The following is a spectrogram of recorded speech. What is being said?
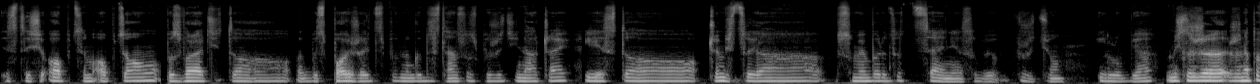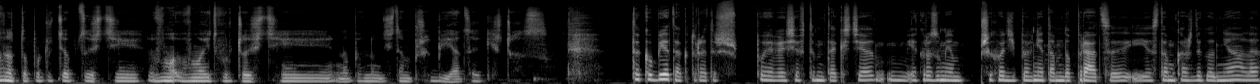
jesteś obcym, obcą, pozwala ci to jakby spojrzeć z pewnego dystansu, spojrzeć inaczej. I jest to czymś, co ja w sumie bardzo cenię sobie w życiu i lubię. Myślę, że, że na pewno to poczucie obcości w, mo w mojej twórczości na pewno gdzieś tam przebija co jakiś czas. Ta kobieta, która też pojawia się w tym tekście, jak rozumiem, przychodzi pewnie tam do pracy i jest tam każdego dnia, ale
